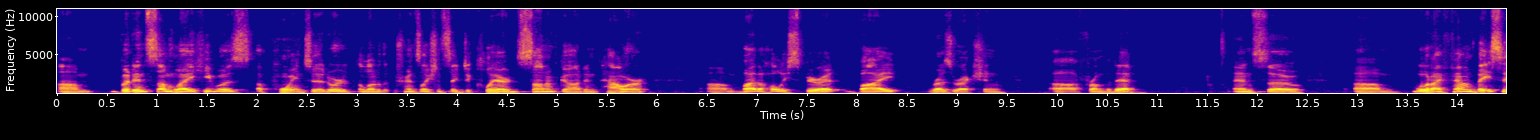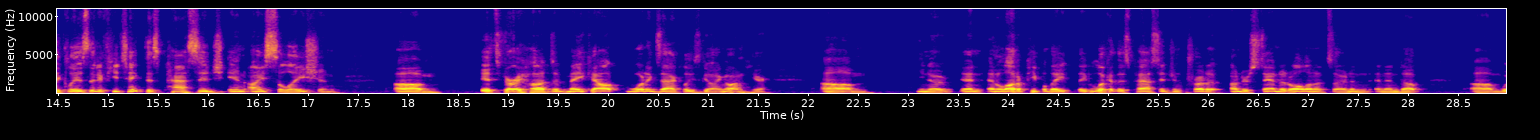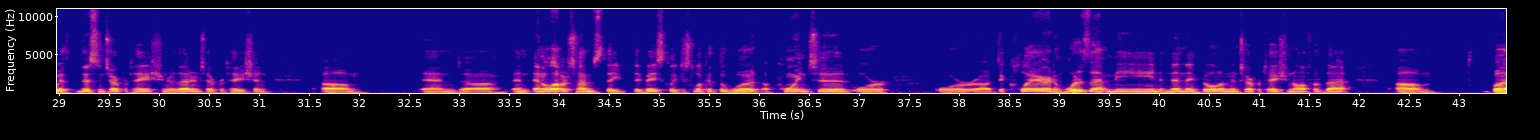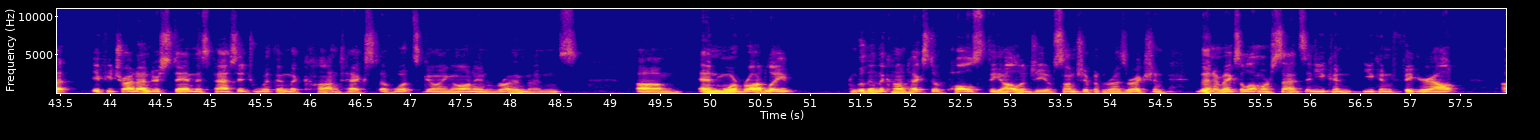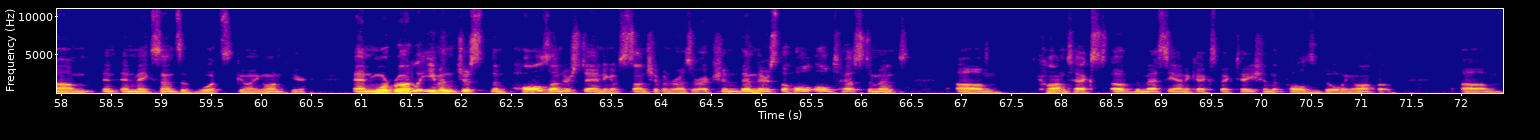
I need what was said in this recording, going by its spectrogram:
Um, but in some way, he was appointed, or a lot of the translations say declared, Son of God in power um, by the Holy Spirit by resurrection uh, from the dead. And so, um, what I found basically is that if you take this passage in isolation, um, it's very hard to make out what exactly is going on here. Um, you know, and, and a lot of people, they, they look at this passage and try to understand it all on its own and, and end up um, with this interpretation or that interpretation. Um, and, uh, and, and a lot of times they, they basically just look at the word appointed or, or uh, declared and what does that mean? And then they build an interpretation off of that. Um, but if you try to understand this passage within the context of what's going on in Romans, um, and more broadly, within the context of Paul's theology of sonship and resurrection, then it makes a lot more sense, and you can you can figure out um, and, and make sense of what's going on here. And more broadly, even just than Paul's understanding of sonship and resurrection, then there's the whole Old Testament um, context of the messianic expectation that Paul's building off of. Um,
